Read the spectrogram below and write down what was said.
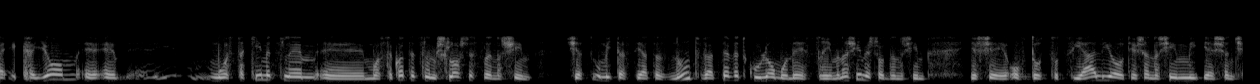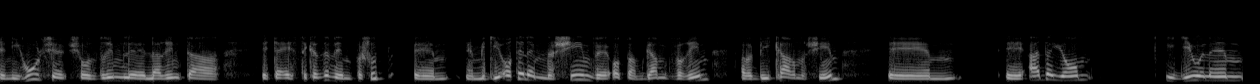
וכיום אה, מועסקים אצלם, אה, מועסקות אצלם 13 נשים שיצאו מתעשיית הזנות, והצוות כולו מונה 20 אנשים, יש עוד אנשים, יש אה, עובדות סוציאליות, יש אנשים, יש אנשי ניהול ש, שעוזרים להרים את, ה, את העסק הזה, והם פשוט, הם, הם מגיעות אליהם נשים, ועוד פעם, גם גברים, אבל בעיקר נשים. הם, אה, עד היום הגיעו אליהם,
